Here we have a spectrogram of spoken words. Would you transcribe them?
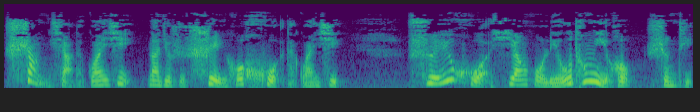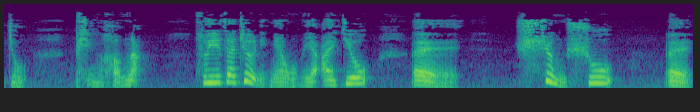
上下的关系，那就是水和火的关系。水火相互流通以后，身体就平衡了。所以在这里面，我们要艾灸，哎，肾腧，哎，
